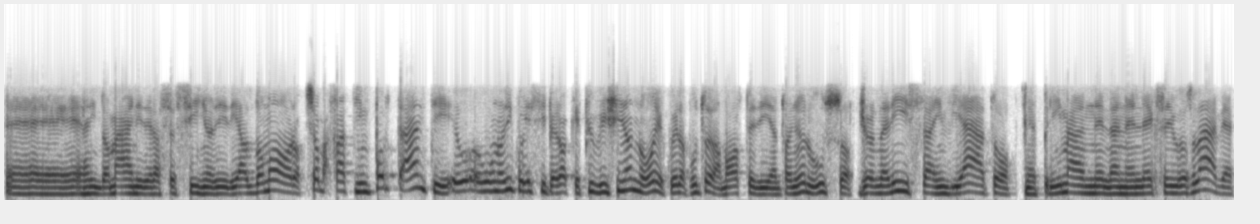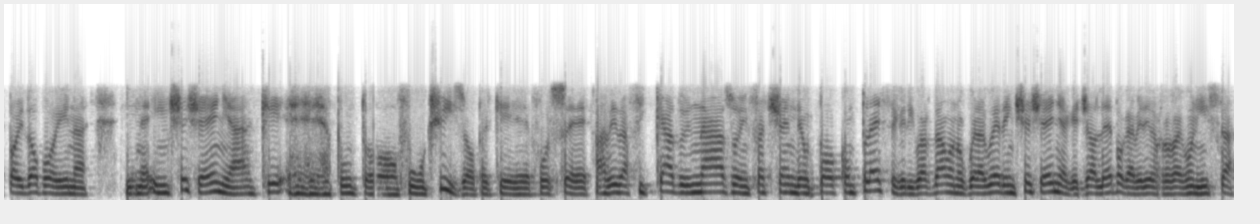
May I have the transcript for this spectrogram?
eh, all'indomani dell'assassinio di, di, Aldo Moro, insomma fatti importanti, uno di questi però che è più vicino a noi è quello appunto della morte di Antonio Russo, giornalista inviato eh, prima nel, nell'ex Jugoslavia e poi dopo in, in, in Cecenia che eh, appunto fu ucciso perché forse aveva ficcato il naso in faccende un po' complesse che riguardavano quella guerra in Cecenia che già all'epoca vedeva protagonista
